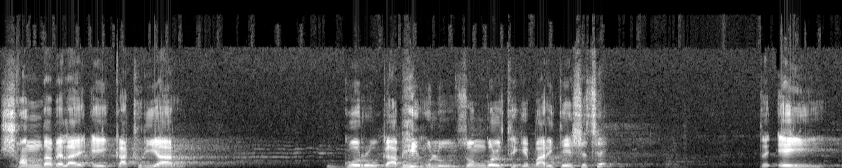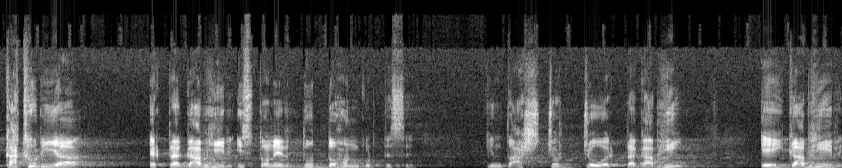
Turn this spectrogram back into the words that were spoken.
সন্ধ্যাবেলায় এই কাঠুরিয়ার গরু গাভীগুলো জঙ্গল থেকে বাড়িতে এসেছে। তো এই কাঠুরিয়া একটা গাভীর স্তনের দুধ দহন করতেছে। কিন্তু আশ্চর্য একটা গাভী, এই গাভীর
